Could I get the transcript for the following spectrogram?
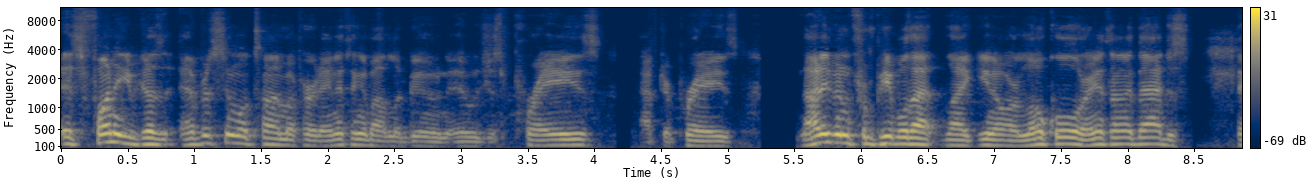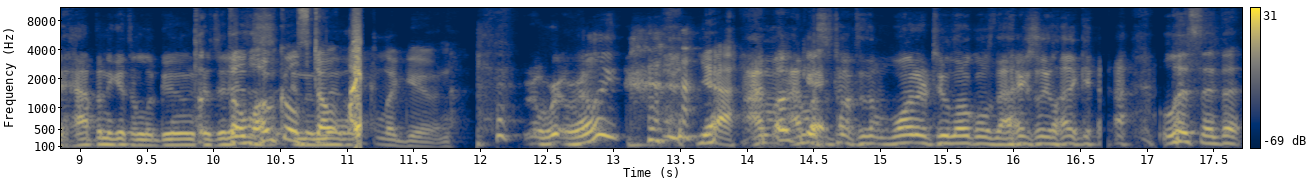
it's funny because every single time I've heard anything about Lagoon, it was just praise after praise. Not even from people that like you know are local or anything like that. Just they happen to get to Lagoon because it is. the locals don't like Lagoon. really. yeah, I'm, I must have talked to the one or two locals that actually like it. Listen, the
